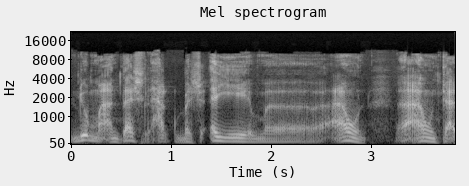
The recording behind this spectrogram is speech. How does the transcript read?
اليوم ما عندهاش الحق باش أي عون عون تاع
